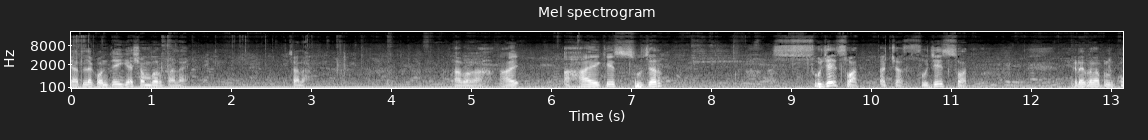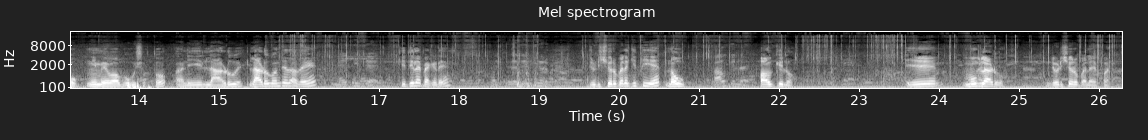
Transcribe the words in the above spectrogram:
यातले कोणतेही घ्या शंभर रुपयाला आहे. चला. हा बघा हा हा एक आहे सुजर सुजय स्वाद अच्छा सुजय स्वाद इकडे पण आपण कोकणी मेवा बघू शकतो. आणि लाडू आहे. लाडू कोणते दादा हे? कितीला पॅकेट आहे? दीडशे रुपयाला किती आहे? नऊ. पाव किलो आहे. पाव किलो. हे मूग लाडू. दीडशे रुपयाला आहे पण.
